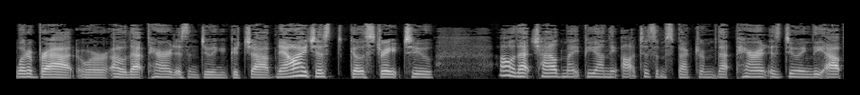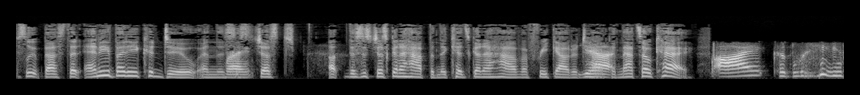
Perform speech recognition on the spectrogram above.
what a brat or oh that parent isn't doing a good job. Now I just go straight to oh that child might be on the autism spectrum. That parent is doing the absolute best that anybody could do and this right. is just uh, this is just going to happen. The kid's going to have a freak out attack yeah. and that's okay. I could leave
